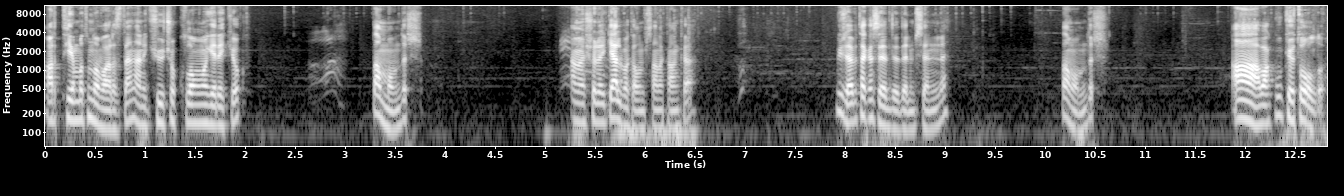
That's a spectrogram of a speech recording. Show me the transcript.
Artı Tiamat'ım da var zaten. Hani Q'yu çok kullanmama gerek yok. Tamamdır. Hemen şöyle gel bakalım sana kanka. Güzel bir takas elde edelim seninle. Tamamdır. Aa bak bu kötü oldu.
